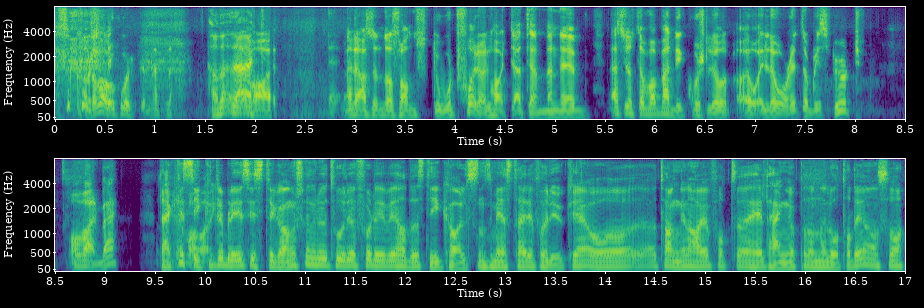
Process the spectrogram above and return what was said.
Så Ja, det var jo koselig. Men, Ja, det, det det var, men altså, noe sånn stort forhold har ikke jeg til men eh, jeg syns det var veldig koselig og- og- eller ålreit å bli spurt om å være med. det er ikke det var- sikkert det blir siste gang, skjønner du, Tore, fordi vi hadde Stig Karlsen som gjest her i forrige uke, og Tangen har jo fått eh, helt hangup på denne låta di. Altså,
